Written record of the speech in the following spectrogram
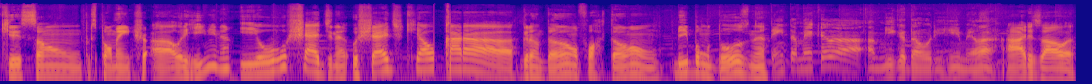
Que são principalmente a Orihime, né? E o Shed, né? O Shed, que é o cara grandão, fortão, meio bondoso, né? Tem também aquela amiga da Orihime lá. A Arizawa.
